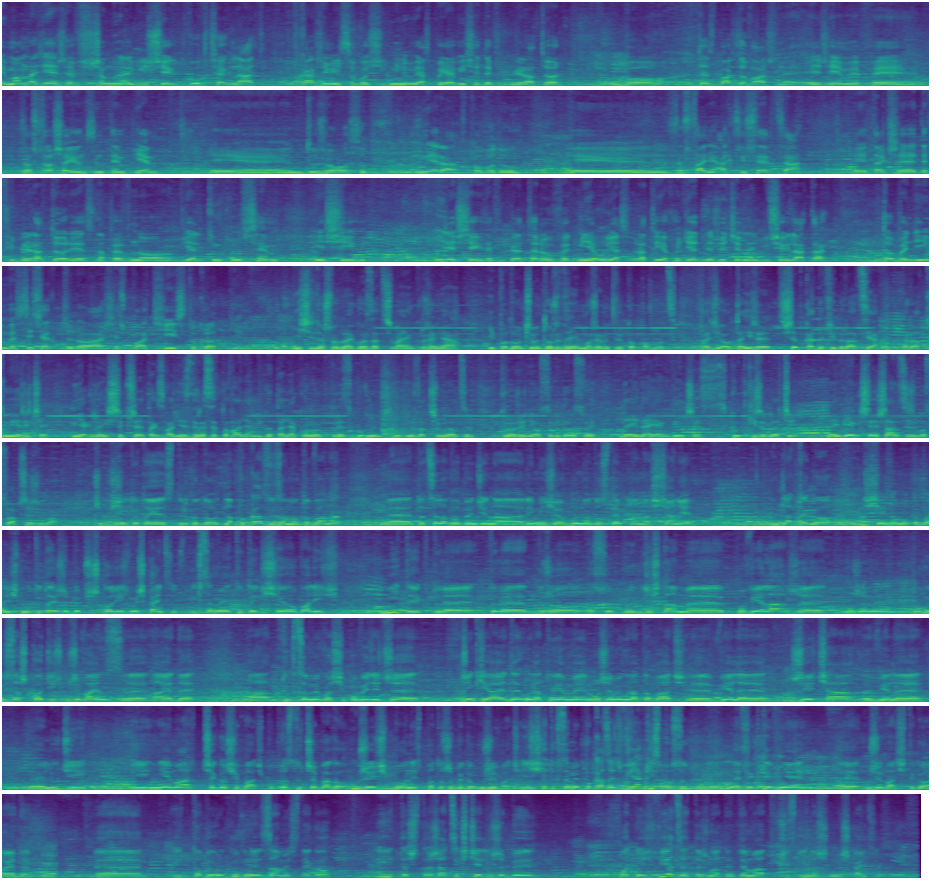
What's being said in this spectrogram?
E, Mam nadzieję, że w ciągu najbliższych dwóch, trzech lat w każdej miejscowości gminy Ujazd pojawi się defibrylator, bo to jest bardzo ważne. E, Żyjemy w zastraszającym tempie. E, Dużo osób umiera z powodu e, zastania akcji serca. E, Także defibrylator jest na pewno wielkim plusem. Jeśli ileś tych defibrylatorów w gminie Ujazd uratuje choć jedno życie w najbliższych latach, to będzie inwestycja, która się spłaci stukrotnie. Jeśli doszło do nagłego zatrzymania krążenia i podłączymy to urządzenie, możemy tylko pomóc. Chodzi o to, że szybka defibrylacja ratuje życie. I Jak najszybsze tak zwane zresetowania migotania kolor, które jest głównym czynnikiem zatrzymującym krążenie osoby dorosłej, daje największe skutki, żeby, znaczy największe szanse, żeby osoba przeżyła. Oczywiście tutaj jest tylko do, dla pokazu zamontowana. E, docelowo będzie na remizie ogólnodostępna na ścianie. Dlatego dzisiaj zamontowaliśmy tutaj, żeby przeszkolić mieszkańców. I chcemy tutaj dzisiaj obalić mity, które, które dużo osób gdzieś tam e, powiela, że możemy komuś zaszkodzić używając e, AED. A tu chcemy właśnie powiedzieć, że dzięki AED uratujemy, możemy uratować e, wiele życia, wiele ludzi i nie ma czego się bać. Po prostu trzeba go użyć, bo on jest po to, żeby go używać. I dzisiaj tu chcemy pokazać, w jaki sposób efektywnie używać tego AED. E, I to był główny zamysł tego. I też strażacy chcieli, żeby podnieść wiedzę też na ten temat wszystkich naszych mieszkańców.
